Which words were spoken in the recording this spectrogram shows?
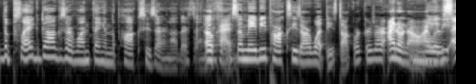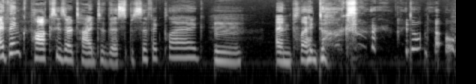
the plague dogs are one thing and the poxies are another thing. Okay, so maybe poxies are what these dock workers are. I don't know. I Maybe. was I think poxies are tied to this specific plague, Mm. and plague dogs. I don't know.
